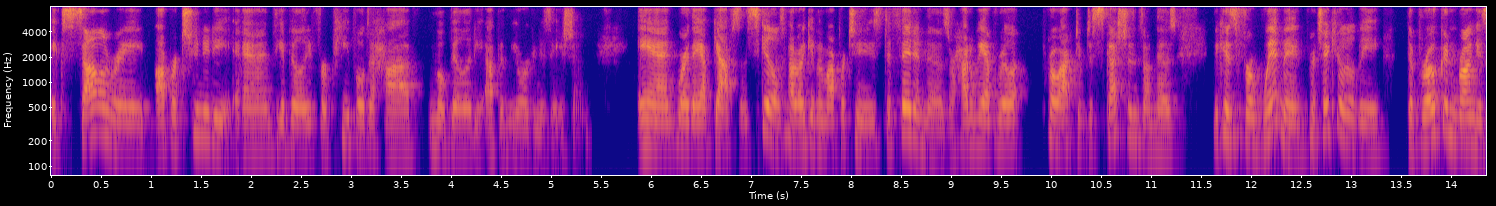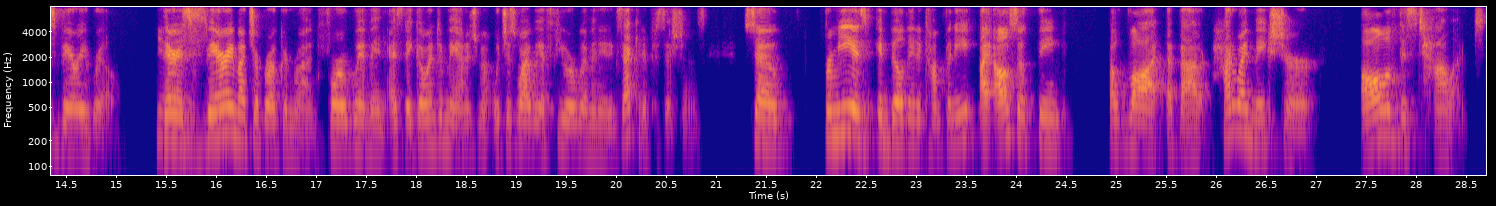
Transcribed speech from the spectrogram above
accelerate opportunity and the ability for people to have mobility up in the organization? And where they have gaps in skills, how do I give them opportunities to fit in those? Or how do we have real proactive discussions on those? Because for women, particularly, the broken rung is very real. Yes. There is very much a broken rung for women as they go into management, which is why we have fewer women in executive positions. So for me, as in building a company, I also think a lot about how do I make sure all of this talent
